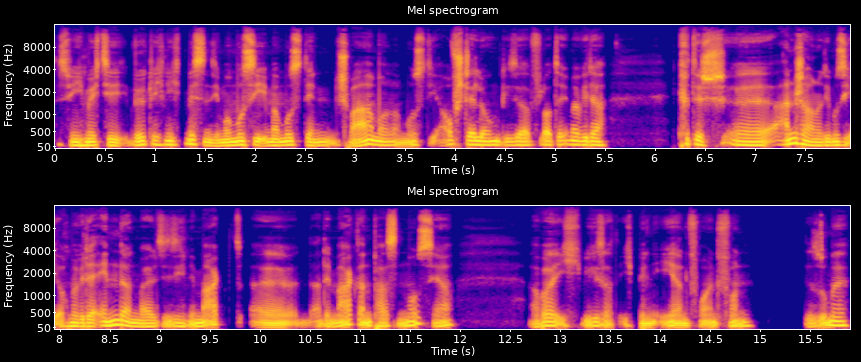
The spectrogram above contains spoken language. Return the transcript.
deswegen ich möchte sie wirklich nicht missen. Man muss sie, man muss den Schwarm und man muss die Aufstellung dieser Flotte immer wieder kritisch äh, anschauen und die muss sich auch mal wieder ändern, weil sie sich den Markt, äh, an den Markt anpassen muss, ja. Aber ich, wie gesagt, ich bin eher ein Freund von der Summe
